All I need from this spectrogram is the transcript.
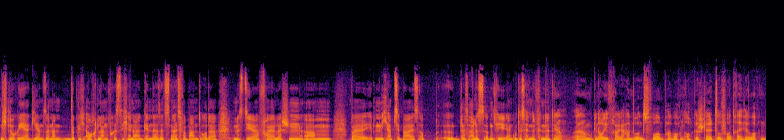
nicht nur reagieren, sondern wirklich auch langfristig eine Agenda setzen als Verband oder müsst ihr Feuer löschen, ähm, weil eben nicht absehbar ist, ob äh, das alles irgendwie ein gutes Ende findet? Ja, ähm, genau die Frage haben wir uns vor ein paar Wochen auch gestellt, so vor drei, vier Wochen.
